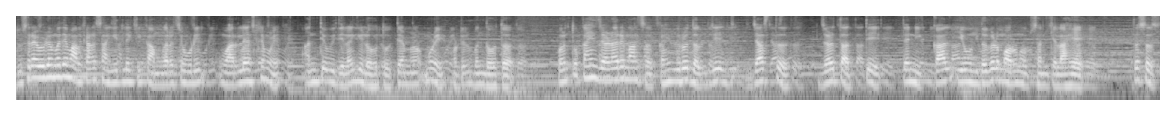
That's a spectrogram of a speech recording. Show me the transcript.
दुसऱ्या व्हिडिओमध्ये मालकानं सांगितले की कामगाराचे वडील वारले असल्यामुळे अंत्यविधीला गेलो होतो. त्यामुळे हॉटेल बंद होतं. परंतु काही जळणारे माणसं काही विरोधक जे जास्त जळतात ते त्यांनी काल येऊन दगड मारून नुकसान केलं आहे. तसंच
